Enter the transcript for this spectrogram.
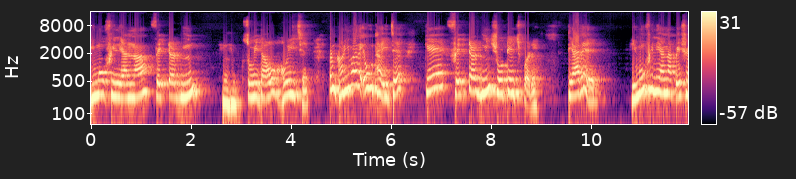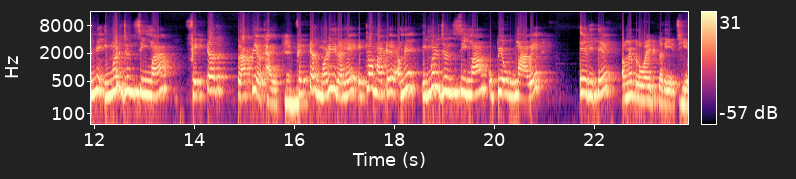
હિમોફિલિયાના ફેક્ટરની. સુવિધાઓ હોય છે. પણ ઘણીવાર એવું થાય છે કે ફેક્ટરની શોર્ટેજ પડે. ત્યારે હિમોફિલિયાના પેશન્ટને ઇમરજન્સીમાં ફેક્ટર પ્રાપ્ય થાય. ફેક્ટર મળી રહે એટલા માટે અમે ઇમરજન્સીમાં ઉપયોગમાં આવે એ રીતે અમે પ્રોવાઈડ કરીએ છીએ.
